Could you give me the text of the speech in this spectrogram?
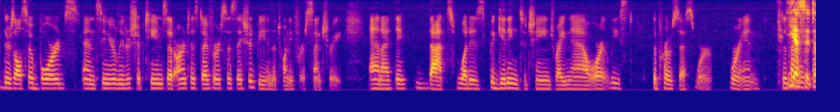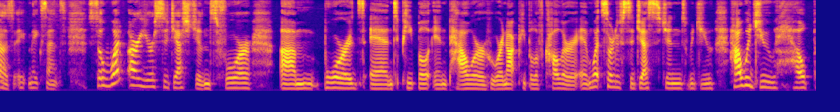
there's also boards and senior leadership teams that aren't as diverse as they should be in the 21st century. And I think that's what is beginning to change right now, or at least the process we're we're in yes, it sense? does. It makes sense. So, what are your suggestions for um, boards and people in power who are not people of color? And what sort of suggestions would you? How would you help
